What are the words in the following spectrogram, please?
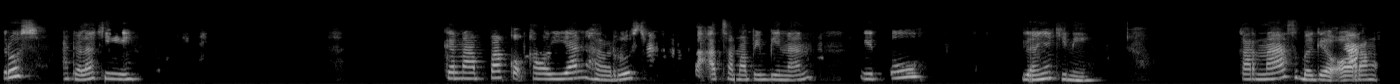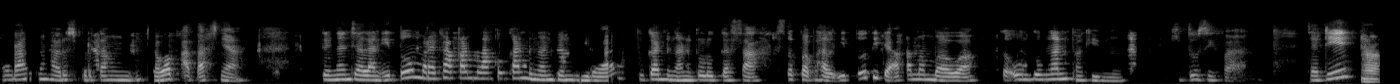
Terus ada lagi. Kenapa kok kalian harus taat sama pimpinan? Itu bilangnya gini karena sebagai orang-orang yang harus bertanggung jawab atasnya. Dengan jalan itu, mereka akan melakukan dengan gembira, bukan dengan keluh kesah, sebab hal itu tidak akan membawa keuntungan bagimu. Gitu sih, Van. Jadi, ya.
